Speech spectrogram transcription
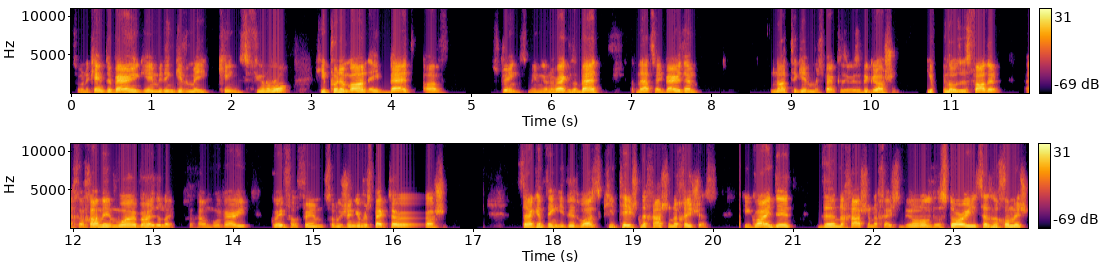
So when it came to burying him, he didn't give him a king's funeral. He put him on a bed of strings, meaning on a regular bed, and that's how he buried him not to give him respect because he was a big Rasha, even though it was his father. Chachamim were were very grateful for him, so we shouldn't give respect to a Rasha. Second thing he did was kitesh nachash nacheshes. He grinded the nachash nacheshes. We know the story. It says in Chumash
